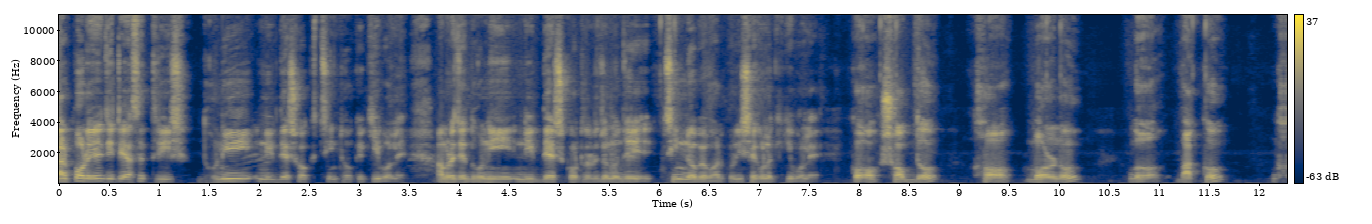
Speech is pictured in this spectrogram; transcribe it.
তারপরে যেটি আছে ত্রিশ, ধ্বনি নির্দেশক চিহ্নকে কি বলে? আমরা যে ধ্বনি নির্দেশ করার জন্য যে চিহ্ন ব্যবহার করি সেগুলোকে কি বলে? ক, শব্দ, খ, বর্ণ, গ, বাক্য, ঘ,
